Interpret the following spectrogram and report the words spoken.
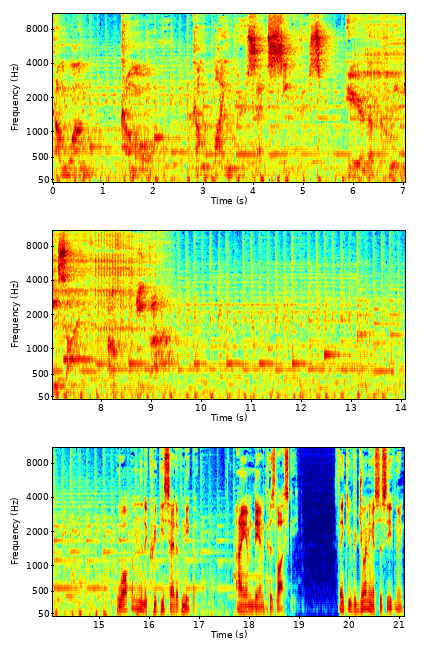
Come one, come all, come finders and seekers. Hear the creepy side of NEPA. Welcome to the creepy side of NEPA. I am Dan Kosloski. Thank you for joining us this evening.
